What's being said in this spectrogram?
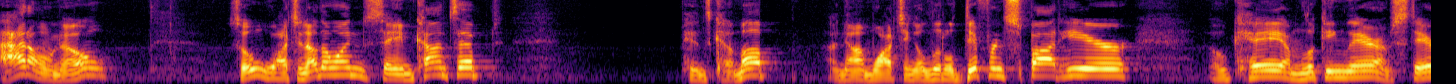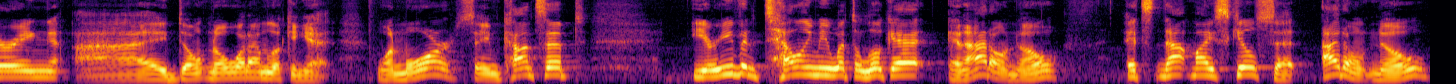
I don't know. So watch another one, same concept. Pins come up. And now I'm watching a little different spot here. Okay, I'm looking there, I'm staring. I don't know what I'm looking at. One more, same concept. You're even telling me what to look at, and I don't know. It's not my skill set. I don't know.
